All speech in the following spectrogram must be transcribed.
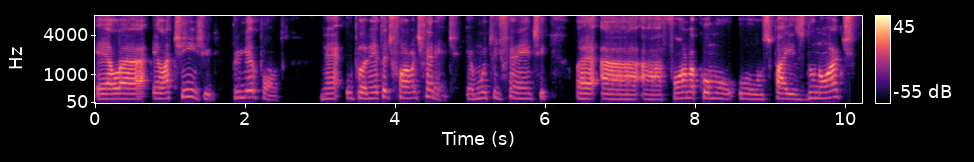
ela, ela atinge, primeiro ponto, né, o planeta de forma diferente. É muito diferente a, a forma como os países do norte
